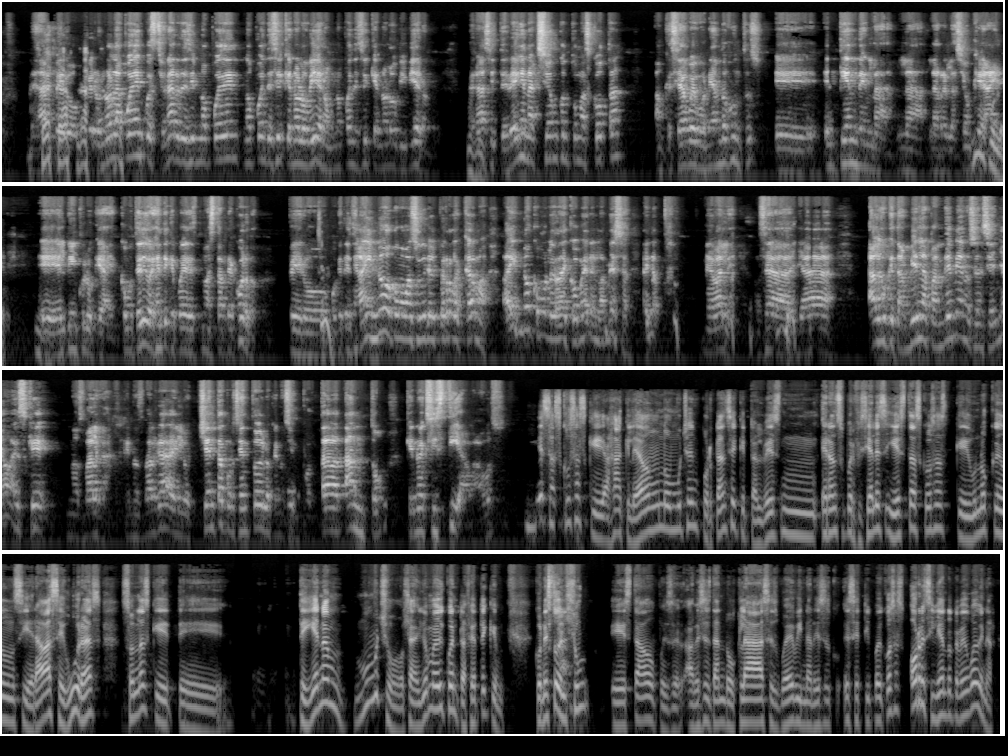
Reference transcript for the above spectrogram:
Pero, pero no la pueden cuestionar, es decir, no pueden, no pueden decir que no lo vieron, no pueden decir que no lo vivieron. ¿verdad? Si te ven en acción con tu mascota, aunque sea huevoneando juntos, eh, entienden la, la, la, relación que hay, eh, el vínculo que hay. Como te digo, hay gente que puede no estar de acuerdo, pero porque te dicen, ay, no, ¿cómo va a subir el perro a la cama? Ay, no, ¿cómo le da de comer en la mesa? Ay, no, me vale. O sea, ya algo que también la pandemia nos enseñó es que nos valga, que nos valga el 80% de lo que nos importaba tanto que no existía, vamos. Y esas cosas que, ajá, que le daban a uno mucha importancia, que tal vez mm, eran superficiales, y estas cosas que uno consideraba seguras, son las que te, te llenan mucho. O sea, yo me doy cuenta, fíjate que con esto del Zoom, he estado pues a veces dando clases, webinars, ese, ese tipo de cosas, o recibiendo también webinar.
